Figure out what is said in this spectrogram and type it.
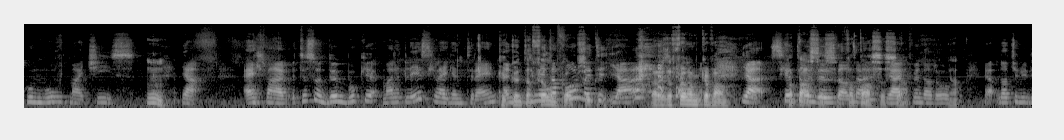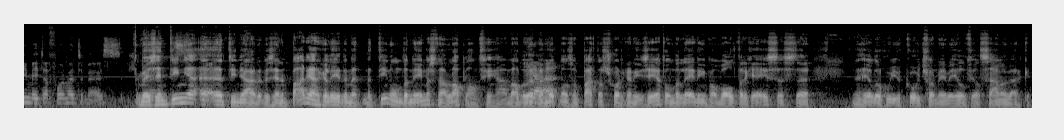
Who Moved My Cheese. Mm. Ja, echt waar. Het is zo'n dun boekje, maar het leest gelijk een trein. Je en kunt dat filmpje met die, ja, Daar is een filmpje van. ja, schitterend Fantastisch, is dat. fantastisch, Ja, ja. ik vind dat ook. Ja. Ja. dat je nu die metafoor met de muis Wij gebruikt. zijn tien jaar, eh, eh, tien jaar, we zijn een paar jaar geleden met, met tien ondernemers naar Lapland gegaan. Dat hadden wij Ja. bij Motmans een partners georganiseerd onder leiding van Walter Gijs. Dat is eh, een hele goede coach waarmee we heel veel samenwerken.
